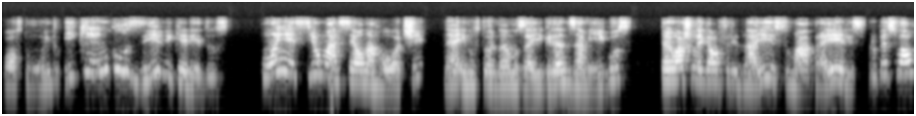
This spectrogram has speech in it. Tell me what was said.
gosto muito e que inclusive, queridos, conheci o Marcel na Hot, né, e nos tornamos aí grandes amigos. Então eu acho legal frisar isso, Má, para eles, para o pessoal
